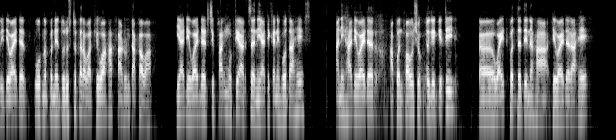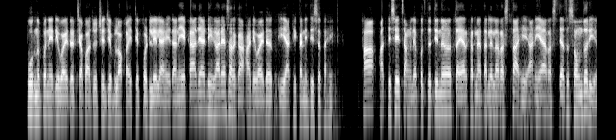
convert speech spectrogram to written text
डिवायडर पूर्णपणे दुरुस्त करावा किंवा हा काढून टाकावा. या डिवायडरची फार मोठी अडचण या ठिकाणी होत आहे. आणि हा डिवायडर आपण पाहू शकतो की किती वाईट पद्धतीनं हा डिवायडर आहे. पूर्णपणे डिवायडरच्या बाजूचे जे ब्लॉक आहेत ते पडलेले आहेत आणि एखाद्या ढिगाऱ्यासारखा हा डिवायडर या ठिकाणी दिसत आहे. हा अतिशय चांगल्या पद्धतीनं तयार करण्यात आलेला रस्ता आहे आणि या रस्त्याचं सौंदर्य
